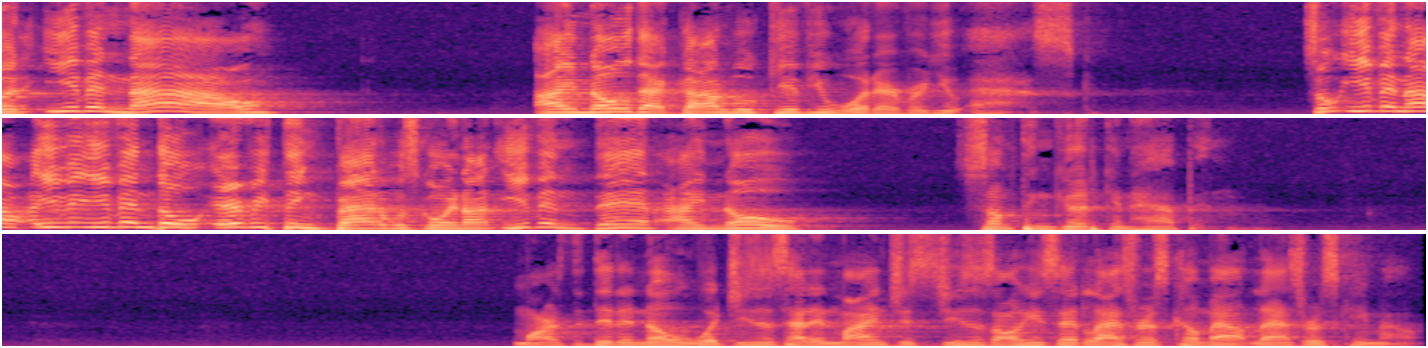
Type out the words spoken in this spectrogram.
but even now, I know that God will give you whatever you ask. So even now, even, even though everything bad was going on, even then I know something good can happen. Martha didn't know what Jesus had in mind. Just Jesus, all he said, Lazarus come out. Lazarus came out.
